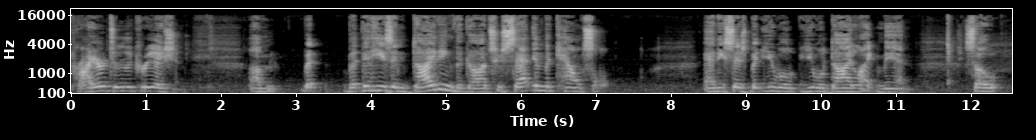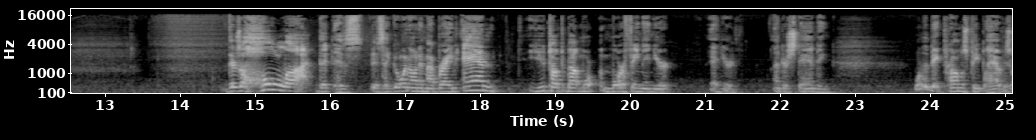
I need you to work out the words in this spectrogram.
prior to the creation. Um, but but then he is indicting the gods who sat in the council, and he says, "But you will you will die like men." So there's a whole lot that has is going on in my brain, and you talked about mor- morphine in your in your understanding. One of the big problems people have is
